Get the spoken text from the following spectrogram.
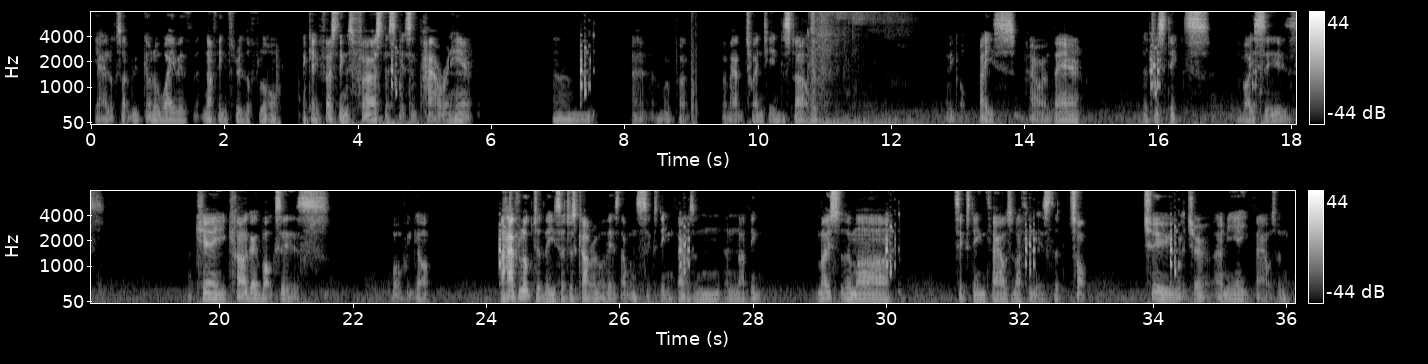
Yeah, it looks like we've got away with nothing through the floor. Okay, first things first, let's get some power in here. Um, uh, we'll put, put about 20 in to start with. We got base power there, logistics, devices. Okay, cargo boxes. What have we got? I have looked at these, I just can't remember this. That one's 16,000 and I think most of them are 16,000 I think it's the top two which are only 8,000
